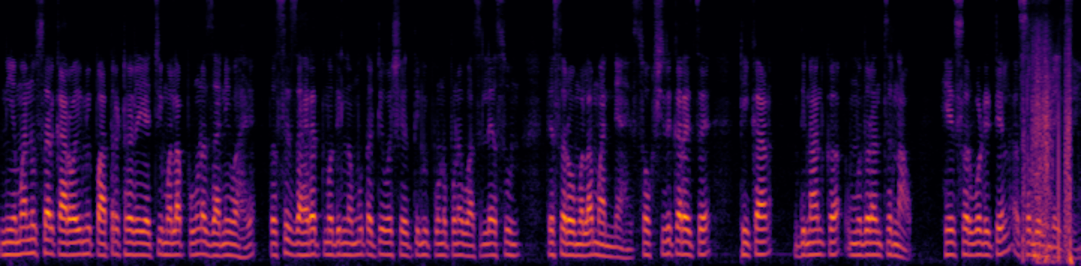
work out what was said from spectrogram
नियमानुसार कारवाई मी पात्र ठरले याची मला पूर्ण जाणीव आहे. तसेच जाहिरातमधील नमूद अटी व शर्ती मी पूर्णपणे वाचले असून ते सर्व मला मान्य आहे. स्वाक्षरी करायचे ठिकाण दिनांक उमेदवारांचं नाव हे सर्व डिटेल असं भरून द्यायचं.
